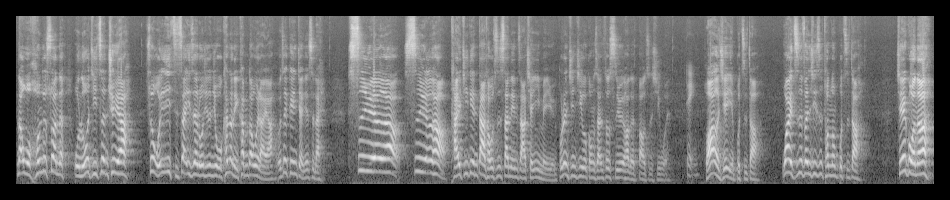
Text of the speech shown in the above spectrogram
那我红就算了，我逻辑正确啊，所以我一直在一直在逻辑正确。我看到你看不到未来啊，我再跟你讲一件事来。四月二号，四月二号，台积电大投资三年砸千亿美元，不论经济或工商，都是四月二号的报纸新闻。对，华尔街也不知道，外资分析师通通不知道。结果呢，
